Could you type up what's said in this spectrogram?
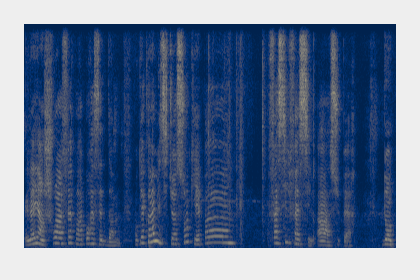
Et là, il y a un choix à faire par rapport à cette dame. Donc, il y a quand même une situation qui n'est pas facile, facile. Ah, super. Donc,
